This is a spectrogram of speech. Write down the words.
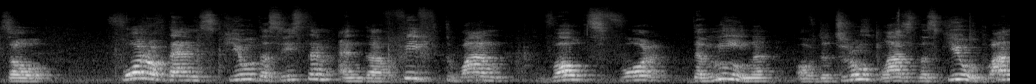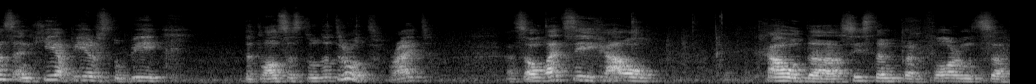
So four of them skew the system, and the fifth one votes for the mean of the true plus the skewed ones, and he appears to be the closest to the truth, right? And so let's see how how the system performs uh,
